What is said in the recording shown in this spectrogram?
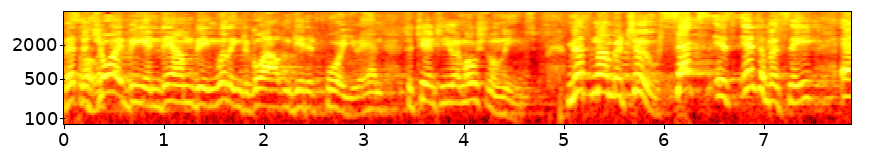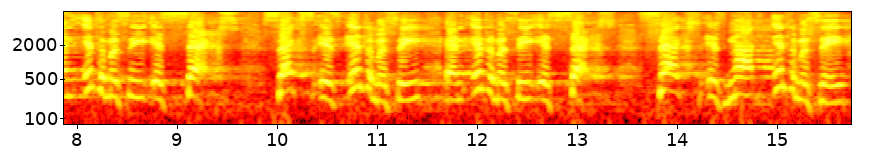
Let the joy be in them being willing to go out and get it for you and to tend to your emotional needs. Myth number two sex is intimacy, and intimacy is sex. Sex is intimacy, and intimacy is sex. Sex is not intimacy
